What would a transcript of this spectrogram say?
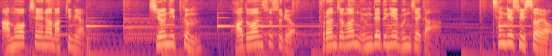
아무 업체에나 맡기면 지연 입금, 과도한 수수료, 불안정한 응대 등의 문제가 생길 수 있어요.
